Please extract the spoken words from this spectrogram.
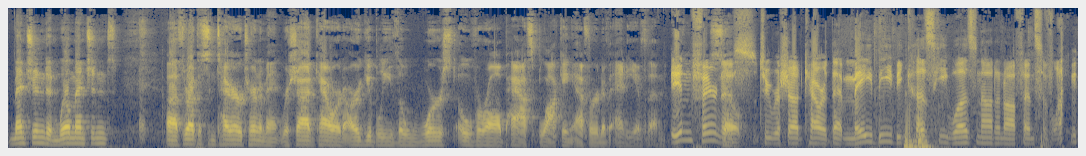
mentioned and will mentioned uh, throughout this entire tournament, Rashad Coward arguably the worst overall pass blocking effort of any of them. In fairness to Rashad Coward, that may be because he was not an offensive lineman.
